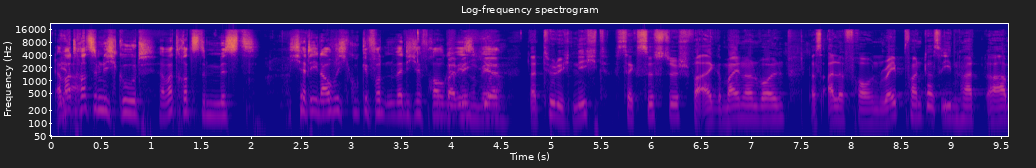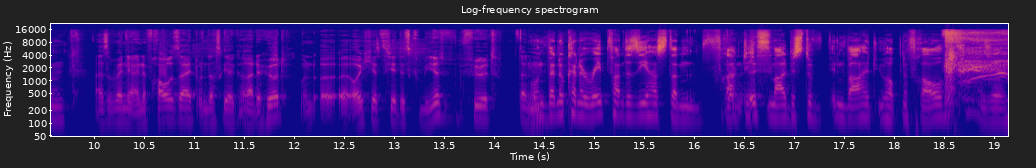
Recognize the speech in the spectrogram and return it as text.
Er Ja. war trotzdem nicht gut. Er war trotzdem Mist. Ich hätte ihn auch nicht gut gefunden, wenn ich eine Frau Wobei gewesen hier wäre. natürlich nicht sexistisch verallgemeinern wollen, dass alle Frauen Rape-Fantasien hat, haben. Also wenn ihr eine Frau seid und das ihr gerade hört und äh, euch jetzt hier diskriminiert fühlt, dann Und wenn du keine Rape-Fantasie hast, dann frag Dann dich ist- mal, bist du in Wahrheit überhaupt eine Frau? Also,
